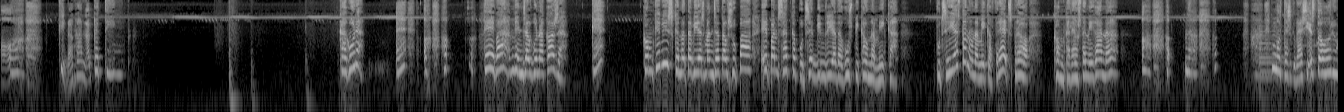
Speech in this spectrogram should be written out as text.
Oh, quina gana que tinc. Kagura. Eh? Té, va, menja alguna cosa. Què? Com que he vist que no t'havies menjat el sopar, he pensat que potser et vindria de gust picar una mica. Potser ja estan una mica freds, però com que deus tenir gana... Moltes gràcies, Toro.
